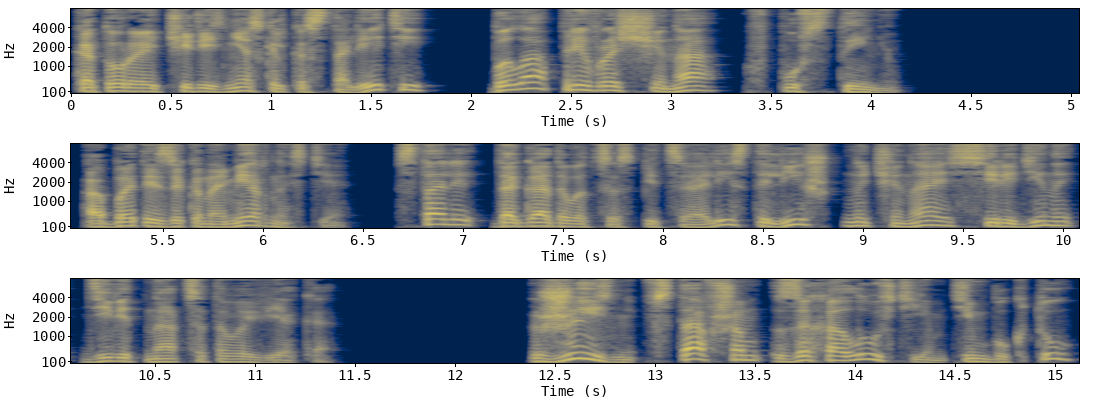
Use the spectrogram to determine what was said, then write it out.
которая через несколько столетий была превращена в пустыню. Об этой закономерности стали догадываться специалисты лишь начиная с середины XIX века. Жизнь в ставшем захолустьем Тимбукту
